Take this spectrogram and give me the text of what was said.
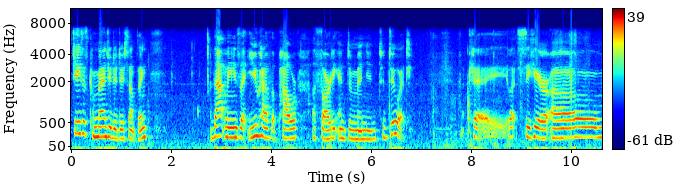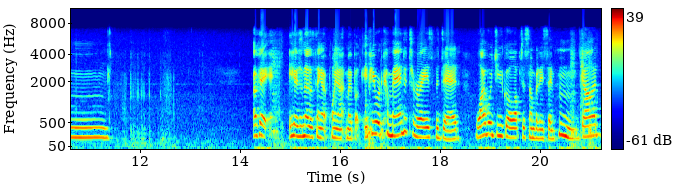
Jesus commands you to do something, that means that you have the power, authority, and dominion to do it. Okay, let's see here. Um, Okay, here's another thing I point out in my book. If you were commanded to raise the dead, why would you go up to somebody and say, Hmm, God,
